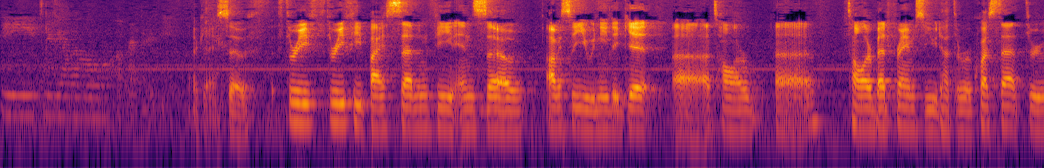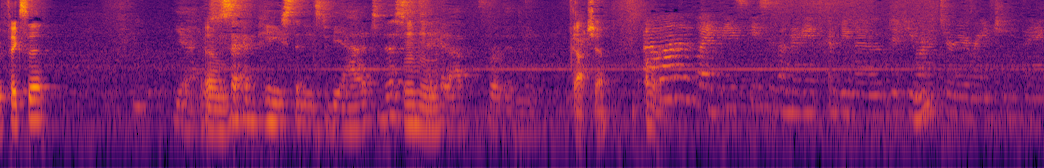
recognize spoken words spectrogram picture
feet, maybe a little over three feet. Okay, so th- three three feet by seven feet, and so obviously you would need to get uh, a taller uh, taller bed frame, so you'd have to request that through Fix It. Yeah, there's Um, a second piece that needs to be added to this to Mhm. take it up further than. Gotcha. But a lot of like these pieces underneath could be moved if you wanted to rearrange anything.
